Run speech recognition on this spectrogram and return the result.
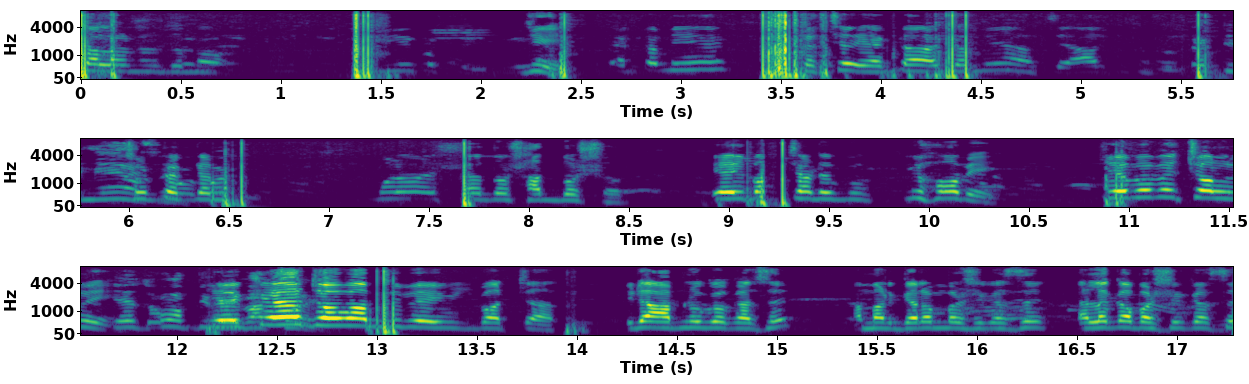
চালানোর জন্য জি একটা মেয়ে একটা ছেলে একটা একটা মেয়ে আছে আর ছোট্ট একটা সাত বছর। এই বাচ্চাটুকু কি হবে? কীভাবে চলবে কে জবাব দিবে এই বাচ্চার এটা আপনাদের কাছে আমার গ্রামবাসীর কাছে এলাকাবাসীর কাছে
